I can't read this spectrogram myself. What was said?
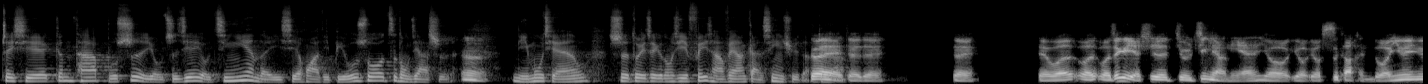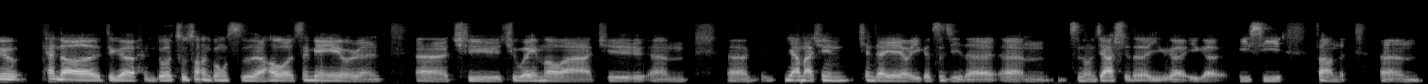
这些跟他不是有直接有经验的一些话题，比如说自动驾驶。嗯，你目前是对这个东西非常非常感兴趣的，吧对对对对对，我我我这个也是，就是近两年有有有思考很多，因为因为看到这个很多初创公司，然后我身边也有人呃去去 Waymo 啊，去嗯呃亚马逊现在也有一个自己的嗯自动驾驶的一个一个 VC fund，嗯，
